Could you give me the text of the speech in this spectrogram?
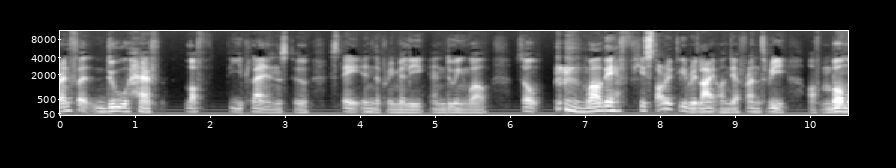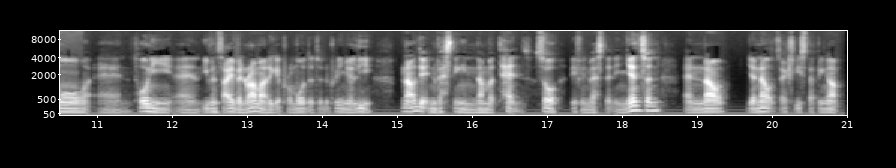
Brentford do have lofty plans to stay in the Premier League and doing well. So while they have historically relied on their front three of Mbeumo and Toney and even Said Benrahma to get promoted to the Premier League, now they're investing in number 10s. So they've invested in Jensen and now Janelt's actually stepping up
